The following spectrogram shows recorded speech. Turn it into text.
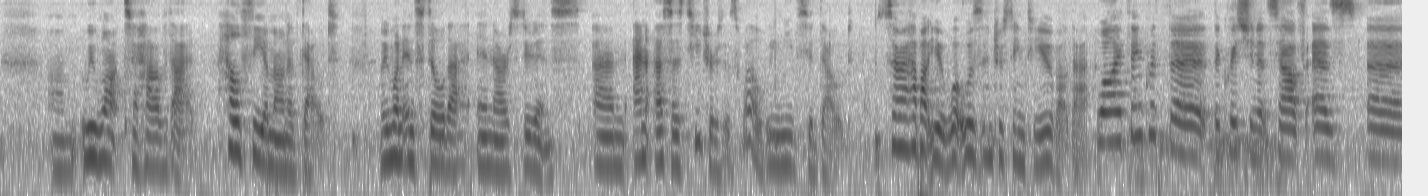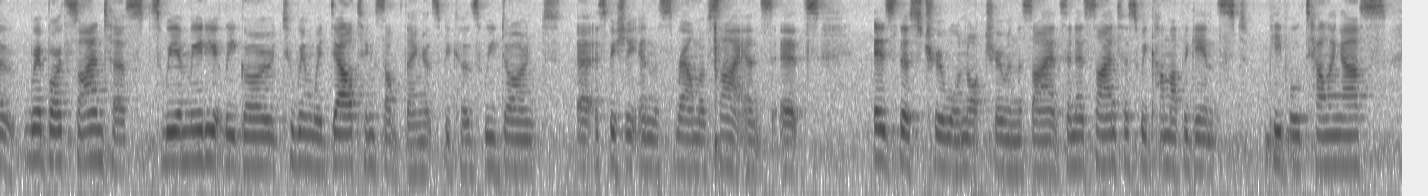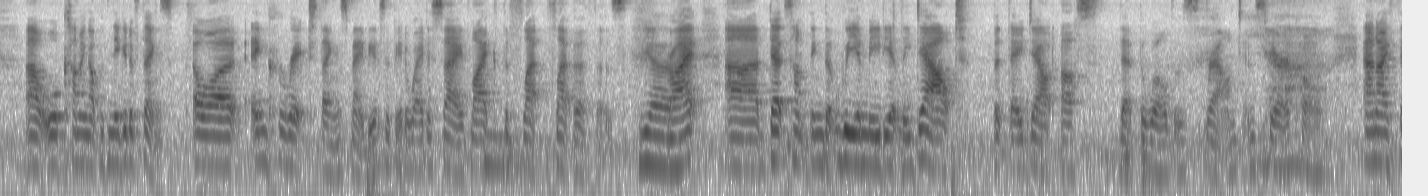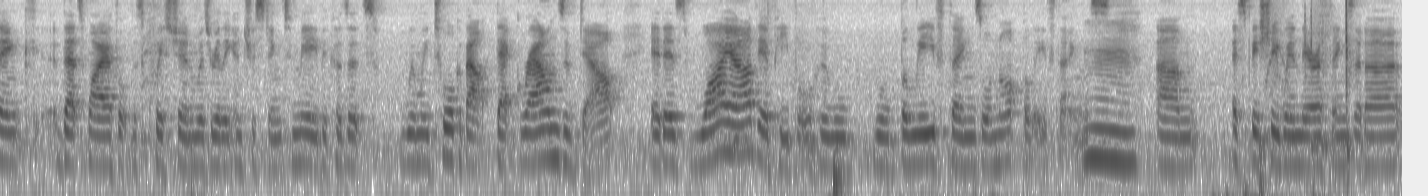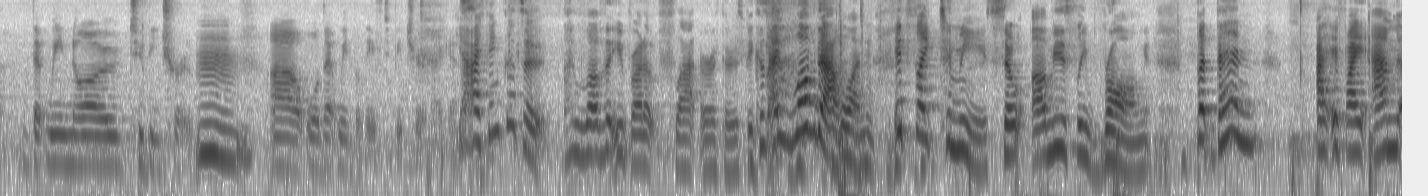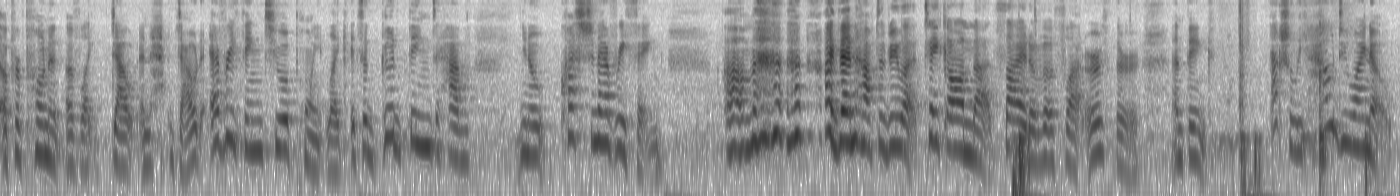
um, we want to have that healthy amount of doubt. We want to instill that in our students um, and us as teachers as well. We need to doubt. Sarah, how about you? What was interesting to you about that? Well, I think with the, the question itself, as uh, we're both scientists, we immediately go to when we're doubting something, it's because we don't, uh, especially in this realm of science, it's is this true or not true in the science? And as scientists, we come up against people telling us uh, or coming up with negative things or incorrect things, maybe is a better way to say, like the flat flat earthers. Yeah. right? Uh, that's something that we immediately doubt, but they doubt us that the world is round and spherical. And I think that's why I thought this question was really interesting to me because it's when we talk about that grounds of doubt, it is why are there people who will, will believe things or not believe things, Mm. um, especially when there are things that are that we know to be true Mm. uh, or that we believe to be true. I guess. Yeah, I think that's a. I love that you brought up flat earthers because I love that one. It's like to me so obviously wrong, but then, I, if I am a proponent of like doubt and doubt everything to a point, like it's a good thing to have, you know, question everything. Um, I then have to be like take on that side of a flat earther and think, actually, how do I know?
